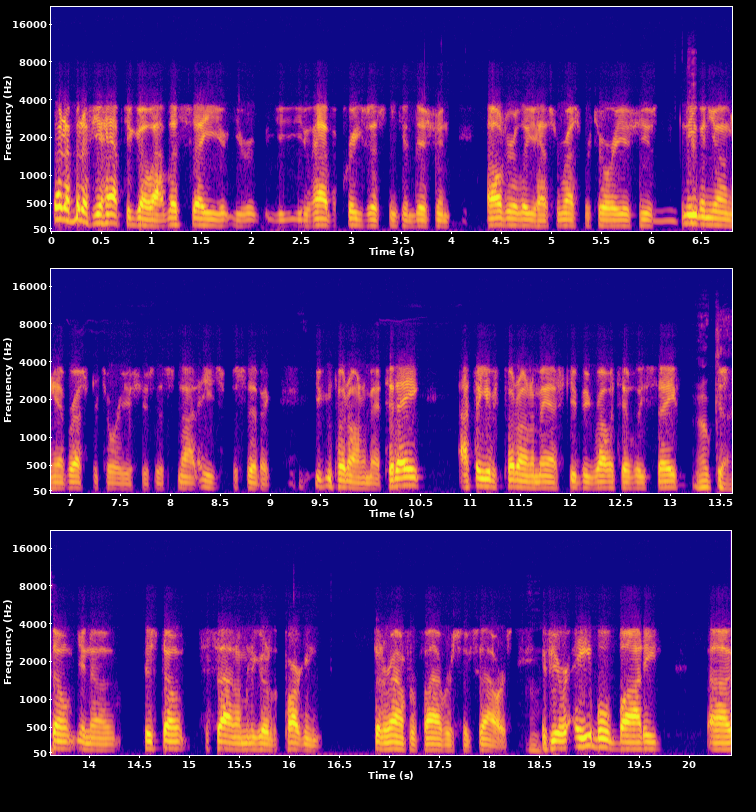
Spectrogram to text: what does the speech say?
But but if you have to go out, let's say you you you have a pre-existing condition, elderly, you have some respiratory issues, and even young have respiratory issues. It's not age specific. You can put on a mask today. I think if you put on a mask, you'd be relatively safe. Okay. Just don't you know? Just don't decide I'm going to go to the park and sit around for five or six hours. Hmm. If you're able-bodied, uh,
